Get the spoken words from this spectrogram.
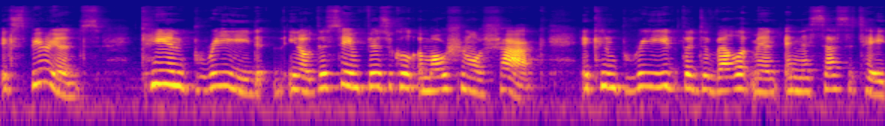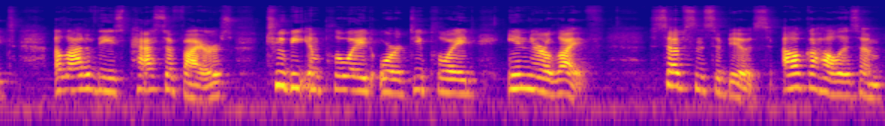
experience can breed, you know, this same physical emotional shock. It can breed the development and necessitate a lot of these pacifiers to be employed or deployed in your life. Substance abuse, alcoholism,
